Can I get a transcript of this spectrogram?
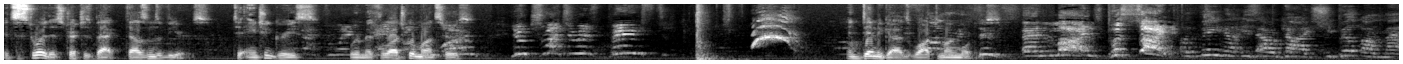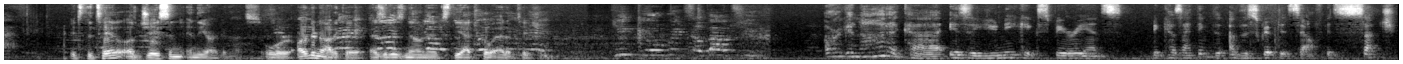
It's a story that stretches back thousands of years to ancient Greece, where mythological monsters You treacherous beast! and demigods walked among mortals. And mine's Poseidon! Athena is our guide. She built our map. It's the tale of Jason and the Argonauts, or Argonautika as it is known in its theatrical adaptation. Keep your wits about you. Argonautika is a unique experience because I think of the script itself. It's such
